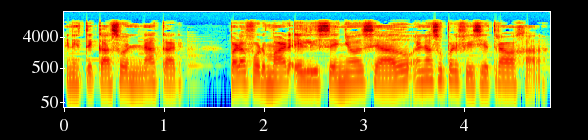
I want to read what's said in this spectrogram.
en este caso el nácar, para formar el diseño deseado en la superficie trabajada.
